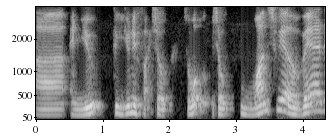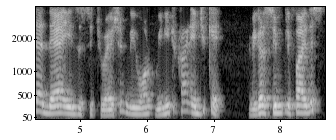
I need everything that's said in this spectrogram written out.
uh, and U to unify. So, so what, so once we are aware that there is a situation, we want we need to try and educate. We got to simplify this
